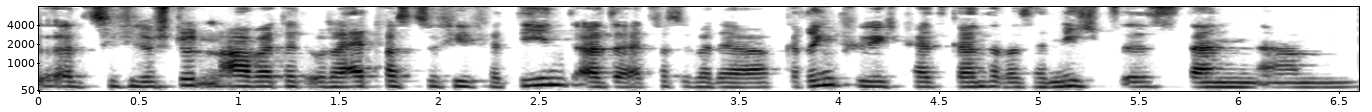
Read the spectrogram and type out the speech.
äh, zu viele Stunden arbeitet oder etwas zu viel verdient, also etwas über der Geringfügigkeitsgrenze, was ja nichts ist, dann ähm,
